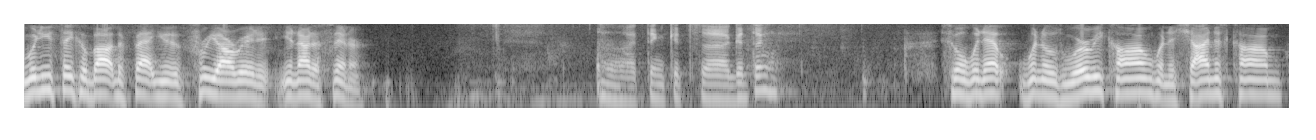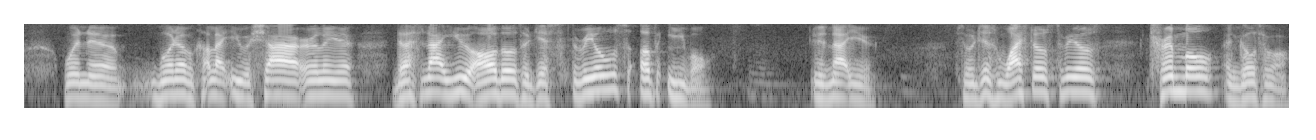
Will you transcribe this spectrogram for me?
When you think about the fact you're free already, you're not a sinner. Uh, I think it's a good thing. So when that, when those worries come, when the shyness come, when the whatever come, like you were shy earlier, that's not you. All those are just thrills of evil. It's not you. So just watch those thrills, tremble, and go through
